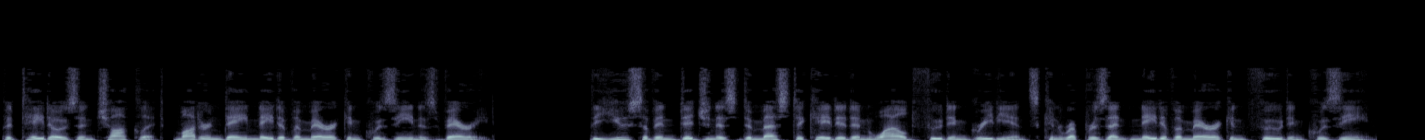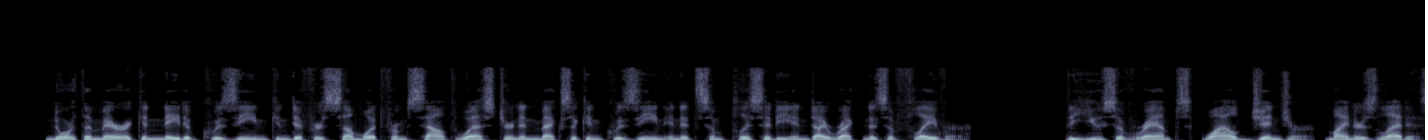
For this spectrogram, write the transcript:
potatoes and chocolate. Modern-day Native American cuisine is varied. The use of indigenous domesticated and wild food ingredients can represent Native American food and cuisine. North American native cuisine can differ somewhat from southwestern and Mexican cuisine in its simplicity and directness of flavor. The use of ramps, wild ginger, miner's lettuce,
